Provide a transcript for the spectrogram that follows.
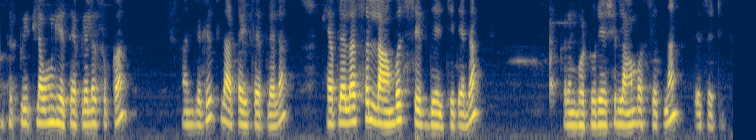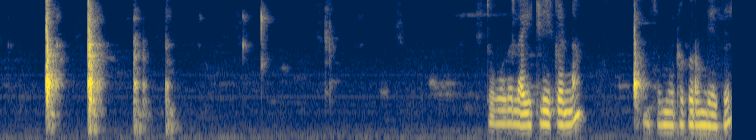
असं पीठ लावून घ्यायचं आहे आपल्याला सुका आणि लगेच लाटायचं आहे आपल्याला. हे आपल्याला असं लांबच शेप द्यायची त्याला. कारण भटुरे असे लांब असतात ना त्यासाठी. थोडं लाईटली इकडनं असं मोठं करून घ्यायचं आहे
